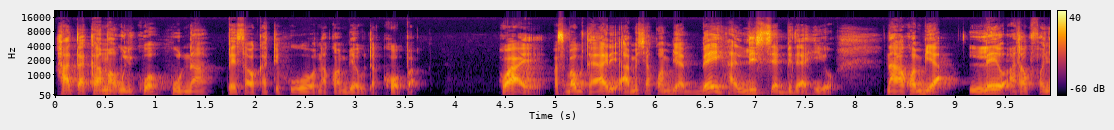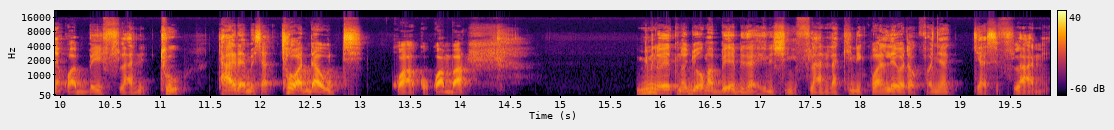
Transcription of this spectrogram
Hata kama ulikuwa huna pesa wakati huo nakwambia utakopa why? Kwa sababu tayari ameshakwambia bei halisi ya bidhaa hiyo. Na akakwambia leo atakufanyia kwa bei fulani tu. Tayari ameshatoa doubt kwako kwamba mimi na wewe tunajua kwamba bei ya bidhaa hii ni shilingi fulani lakini kwa leo atakufanyia kiasi fulani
